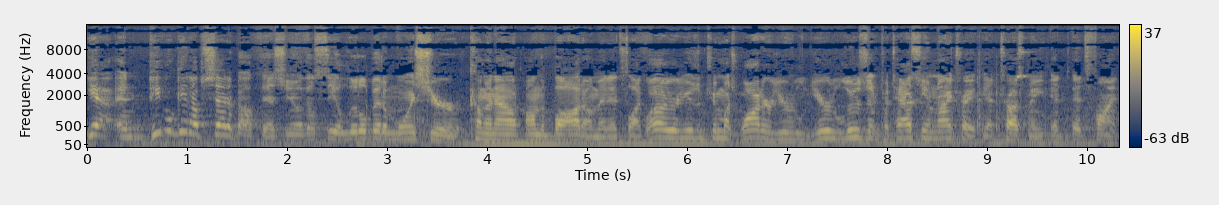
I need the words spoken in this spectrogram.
Yeah, and people get upset about this. You know, they'll see a little bit of moisture coming out on the bottom, and it's like, well, you're using too much water. You're you're losing potassium nitrate. Yeah, trust me, it, it's fine.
